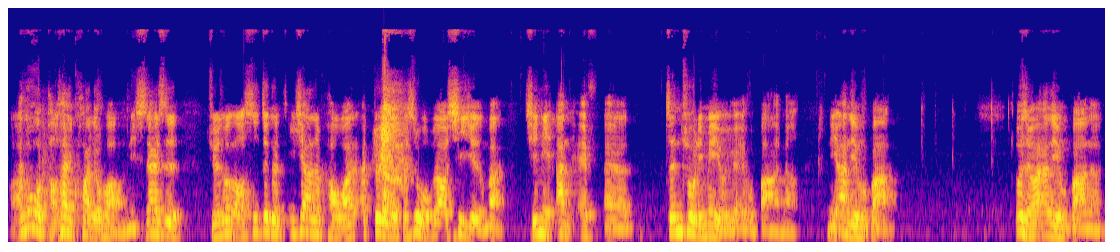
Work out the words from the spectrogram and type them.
啊，如果跑太快的话，你实在是。觉得说老师这个一下子跑完啊，对了，可是我不知道细节怎么办，请你按 F 呃，侦错里面有一个 F 八有没有？你按 F 八，为什么按 F 八呢？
